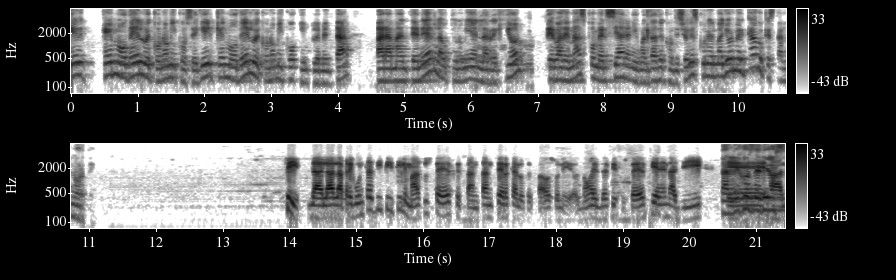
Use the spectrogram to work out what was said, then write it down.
qué, qué modelo económico seguir, qué modelo económico implementar para mantener la autonomía en la región, pero además comerciar en igualdad de condiciones con el mayor mercado que está al norte. Sí, la, la, la, pregunta es difícil y más ustedes que están tan cerca de los Estados Unidos, ¿no? Es decir, ustedes tienen allí tan lejos de eh, Dios. al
